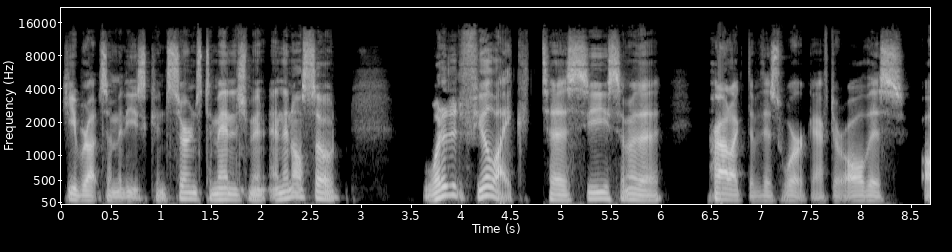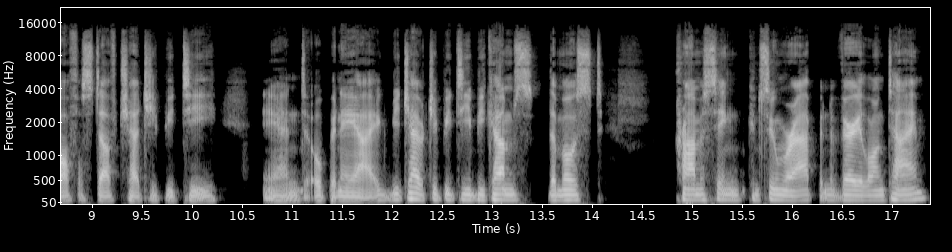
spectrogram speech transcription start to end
he brought some of these concerns to management. And then also, what did it feel like to see some of the product of this work after all this awful stuff, ChatGPT and OpenAI? ChatGPT becomes the most promising consumer app in a very long time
